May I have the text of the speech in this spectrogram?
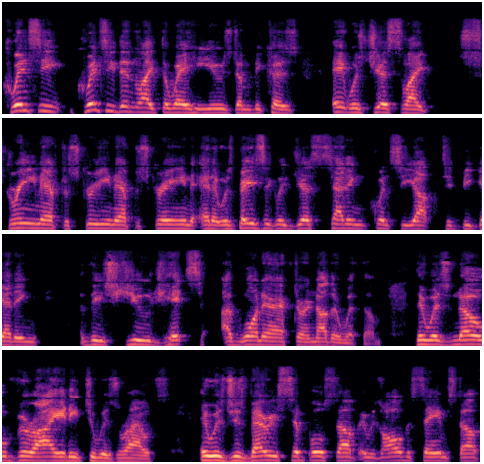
Quincy Quincy didn't like the way he used him because it was just like screen after screen after screen, and it was basically just setting Quincy up to be getting these huge hits uh, one after another with them. There was no variety to his routes. It was just very simple stuff. It was all the same stuff,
